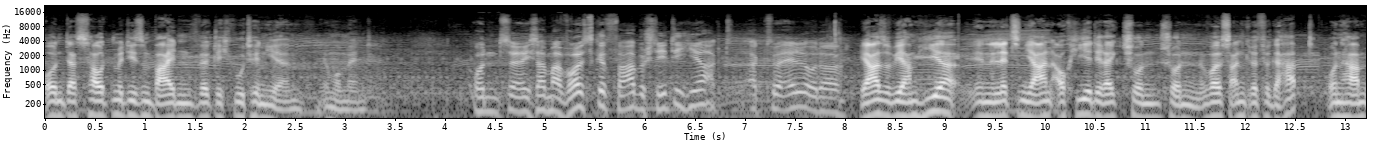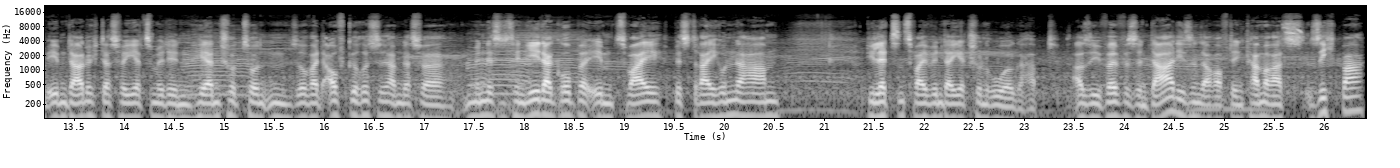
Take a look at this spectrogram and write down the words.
Und das haut mit diesen beiden wirklich gut hin hier im, im Moment. Und äh, ich sag mal, Wolfsgefahr besteht die hier akt aktuell oder? Ja, also wir haben hier in den letzten Jahren auch hier direkt schon, schon Wolfsangriffe gehabt und haben eben dadurch, dass wir jetzt mit den Herdenschutzhunden so weit aufgerüstet haben, dass wir mindestens in jeder Gruppe eben zwei bis drei Hunde haben, die letzten zwei Winter jetzt schon Ruhe gehabt. Also die Wölfe sind da, die sind auch auf den Kameras sichtbar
